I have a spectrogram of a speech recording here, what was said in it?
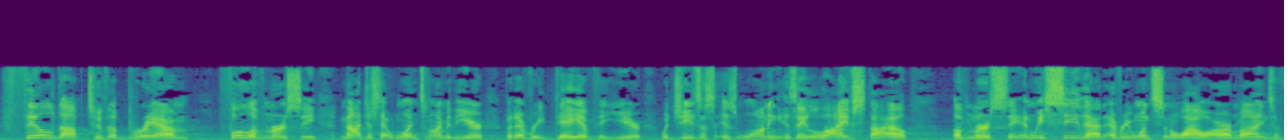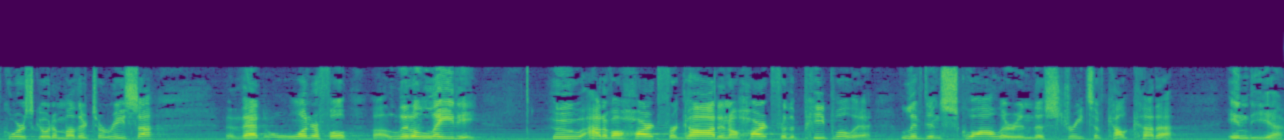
filled up to the brim full of mercy, not just at one time of the year, but every day of the year. What Jesus is wanting is a lifestyle of mercy. And we see that every once in a while. Our minds, of course, go to Mother Teresa, that wonderful uh, little lady who, out of a heart for God and a heart for the people, uh, lived in squalor in the streets of Calcutta, India,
